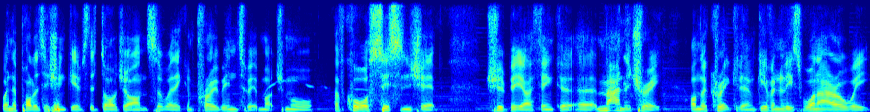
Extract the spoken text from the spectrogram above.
when the politician gives the dodge answer, where they can probe into it much more. Of course, citizenship should be, I think, a mandatory on the curriculum, given at least one hour a week.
